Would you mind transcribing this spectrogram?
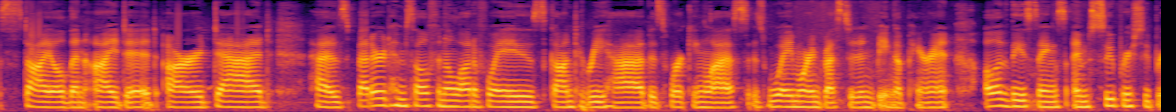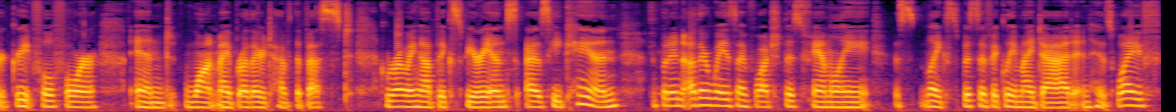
style than I did. Our dad has bettered himself in a lot of ways, gone to rehab, is working less, is way more invested in being a parent. All of these things I'm super, super grateful for and want my brother to have the best growing up experience as he can. But in other ways, I've watched this family, like specifically my dad and his wife,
